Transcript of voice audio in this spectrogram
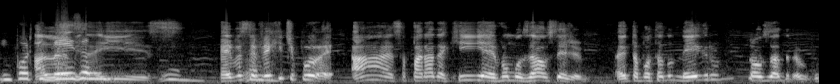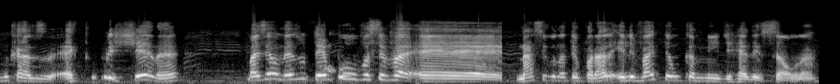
Em A português lâmina, é isso. lâmina. Aí você vê que, tipo, ah, essa parada aqui, aí vamos usar, ou seja, aí tá botando negro pra usar, no caso, é tão clichê, né? Mas ao mesmo tempo, você vai. é, na segunda temporada, ele vai ter um caminho de redenção, né?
